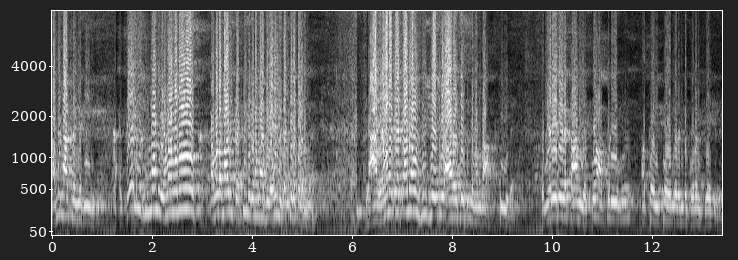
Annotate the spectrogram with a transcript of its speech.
தமிழ்நாட்டில் இன்னைக்கு தேர்வுக்கு தேர்தலுக்கு முன்னாடி எவனோ தவளை மாதிரி கத்திட்டு கிட மாட்டேன் எவன் கத்துல பாருங்க. நான் எவனை கேட்டாலும் அவன் பிஜேபி ஆர்எஸ்எஸ் வந்தான் டிவியில நிறைய பேரை காணும் எப்போ அப்படி அப்போ இப்போ ஒன்று ரெண்டு குரல் கேட்குது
